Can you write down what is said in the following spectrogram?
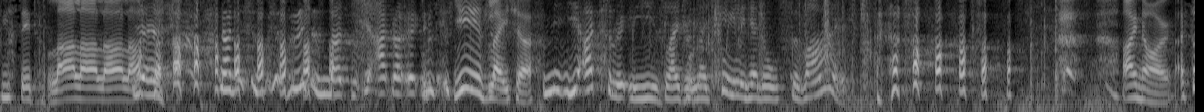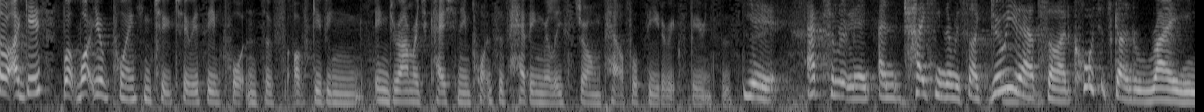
You said la la la la. Yeah. no, this is, this is, this is much, yeah, I- I- it was just, Years later. Yeah, absolutely years later, and they clearly had all survived. I know. So I guess what, what you're pointing to too is the importance of, of giving in drama education the importance of having really strong, powerful theatre experiences. too. Yeah, absolutely. And, and taking them, it's like doing it outside. Of course, it's going to rain.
